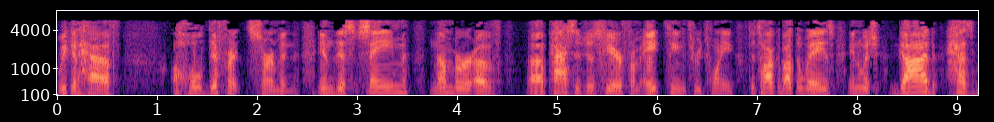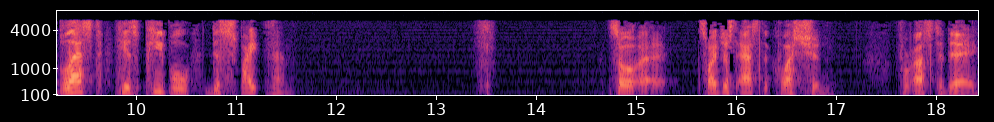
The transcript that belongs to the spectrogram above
We could have a whole different sermon in this same number of uh, passages here from 18 through 20 to talk about the ways in which God has blessed his people despite them. So, uh, so I just asked the question for us today,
